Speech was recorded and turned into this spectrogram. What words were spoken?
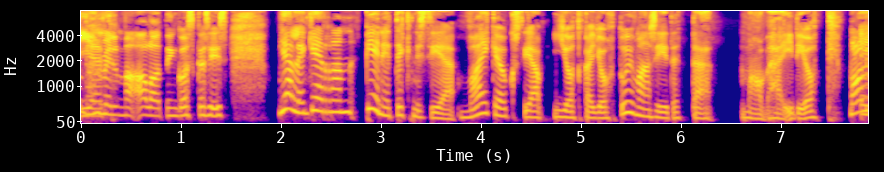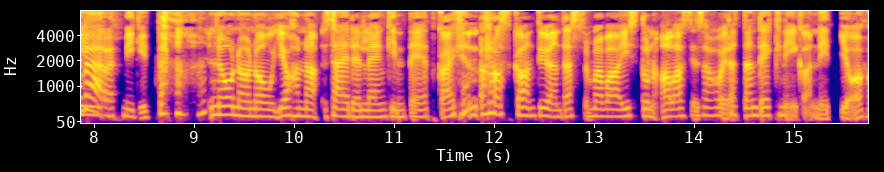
Jep. millä mä aloitin, koska siis jälleen kerran pieniä teknisiä vaikeuksia, jotka johtui vaan siitä, että mä oon vähän idiootti. Mulla oli Ei. väärät mikit. No, no, no. Johanna, sä edelleenkin teet kaiken raskaan työn tässä. Mä vaan istun alas ja sä hoidat tämän tekniikan. Niin joo,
